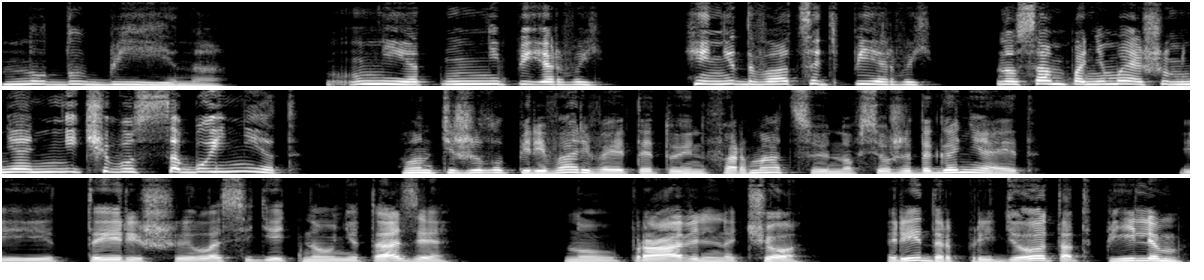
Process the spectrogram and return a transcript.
«Ну, дубина!» «Нет, не первый. И не двадцать первый. Но сам понимаешь, у меня ничего с собой нет». Он тяжело переваривает эту информацию, но все же догоняет. «И ты решила сидеть на унитазе? Ну, правильно, чё? Ридер придет, отпилим,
